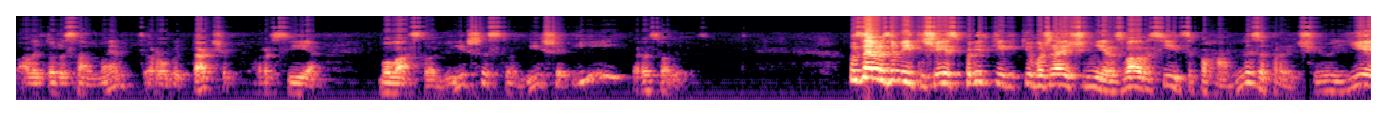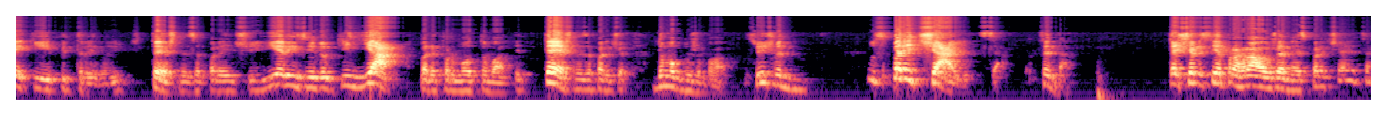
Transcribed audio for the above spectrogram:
але в той же самий момент робить так, щоб Росія була слабіше, слабіше і розвалилася. Ви самі розумієте, що є політики, які вважають, що ні, розвал Росії це погано. Не заперечую. Є, які її підтримують, теж не заперечую. Є різні думки, як переформатувати, теж не заперечую. Думок дуже багато. Сьогодні ну, сперечаються. Це так. Те, що Росія програла, вже не сперечається,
